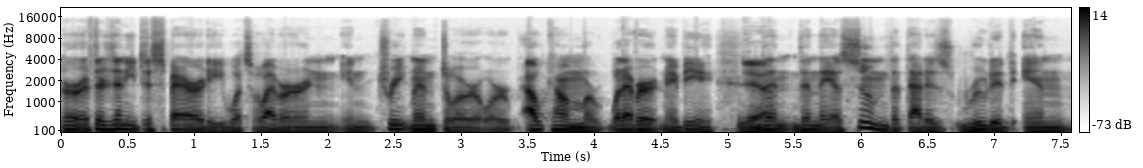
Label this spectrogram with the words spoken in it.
or if there's any disparity whatsoever in, in treatment or, or outcome or whatever it may be, Yeah. then, then they assume that that is rooted in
